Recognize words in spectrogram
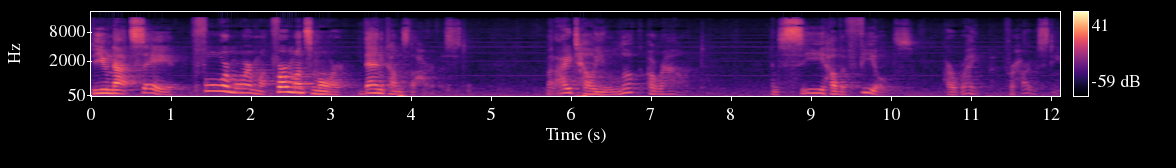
Do you not say, four more mo- four months more, then comes the harvest? But I tell you, look around and see how the fields are ripe for harvesting.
